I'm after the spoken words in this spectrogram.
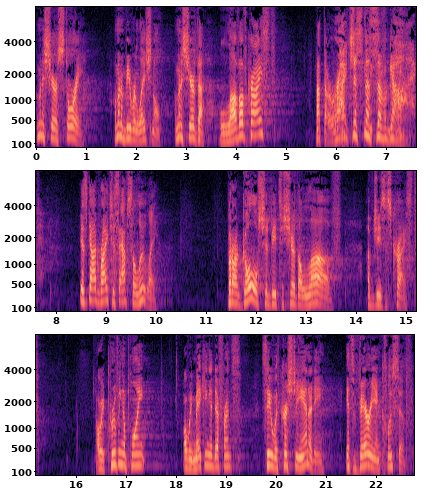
going to share a story. I'm going to be relational. I'm going to share the love of Christ, not the righteousness of God. Is God righteous? Absolutely. But our goal should be to share the love of Jesus Christ. Are we proving a point? Are we making a difference? See, with Christianity, it's very inclusive.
